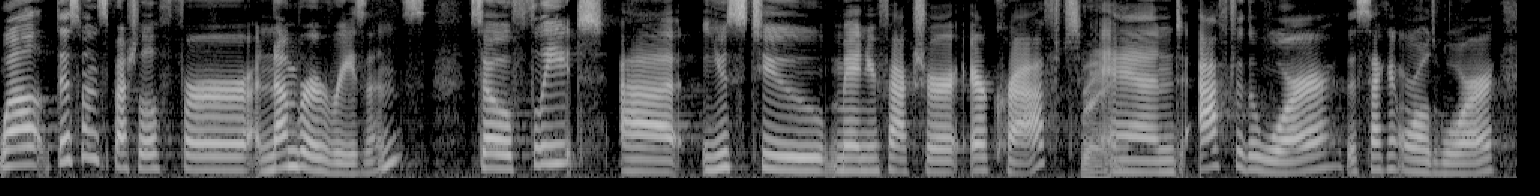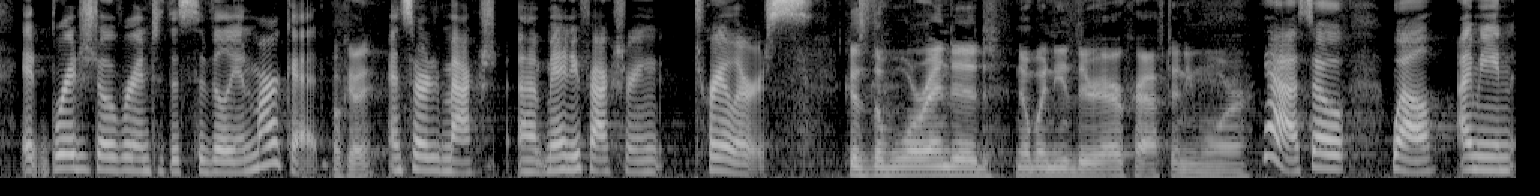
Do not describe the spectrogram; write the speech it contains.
Well, this one's special for a number of reasons. So Fleet uh, used to manufacture aircraft, Right. and after the war, the Second World War, it bridged over into the civilian market Okay. and started uh, manufacturing trailers. Because the war ended, nobody needed their aircraft anymore. Yeah, so, well, I mean,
